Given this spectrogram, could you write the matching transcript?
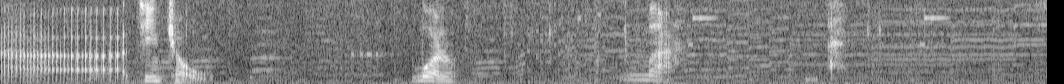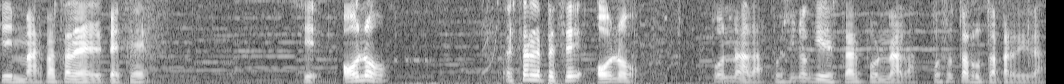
Ah, Chinchou. Bueno. Sin más, va a estar en el PC. Sí. O no. Está en el PC o no. Pues nada, pues si no quiere estar, pues nada. Pues otra ruta perdida.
